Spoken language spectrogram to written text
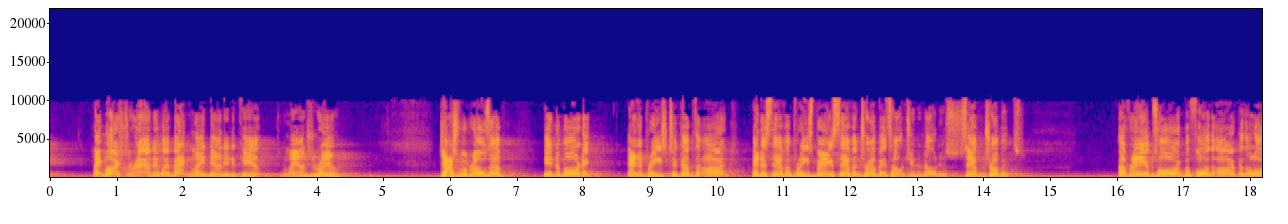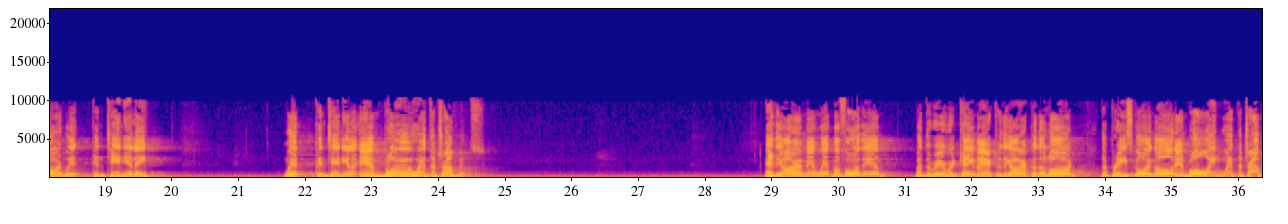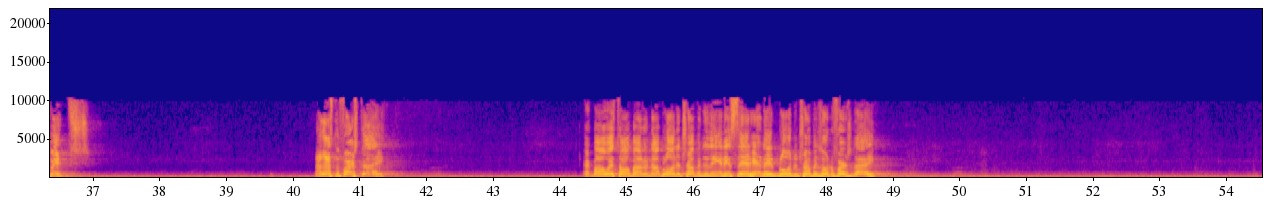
They marched around and went back and laid down in the camp, and lounged around. Joshua rose up in the morning, and the priest took up the ark and the seven priests bearing seven trumpets. I want you to notice seven trumpets of ram's horn before the ark of the Lord went continually, went continually and blew with the trumpets. And the men went before them, but the rearward came after the ark of the Lord, the priests going on and blowing with the trumpets. Now that's the first day. Everybody always talking about not blowing the trumpet to the end. It said here they're blowing the trumpets on the first day.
